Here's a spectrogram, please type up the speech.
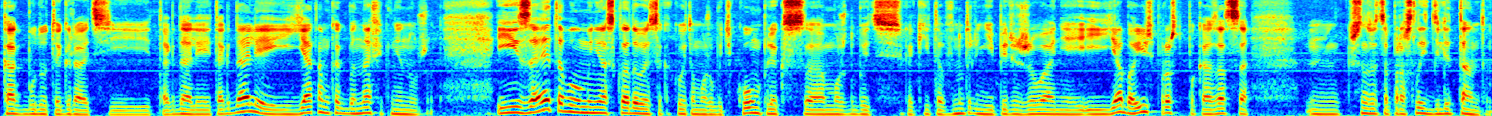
как будут играть и так далее, и так далее, и я там как бы нафиг не нужен. И из-за этого у меня складывается какой-то, может быть, комплекс, а, может быть, какие-то внутренние переживания, и я боюсь просто показаться, что называется, прослыть дилетантом.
